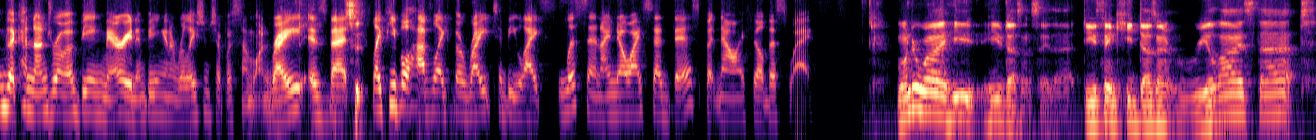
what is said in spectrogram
the conundrum of being married and being in a relationship with someone, right? Is that So- like people have like the right to be like, listen, I know I said this, but now I feel this way. Wonder why he he doesn't say that. Do you think he doesn't realize that?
